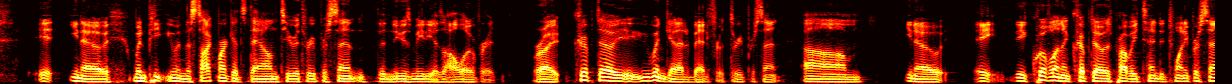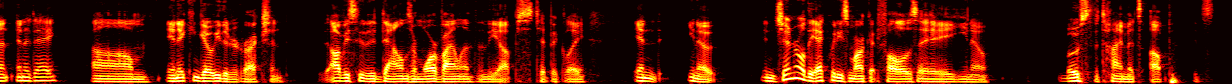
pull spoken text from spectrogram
it you know when pe- when the stock market's down two or three percent, the news media is all over it. Right. Crypto, you, wouldn't get out of bed for three percent. Um, you know, a, the equivalent in crypto is probably ten to twenty percent in a day, um, and it can go either direction. Obviously, the downs are more violent than the ups typically, and you know, in general, the equities market follows a you know most of the time it's up. It's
